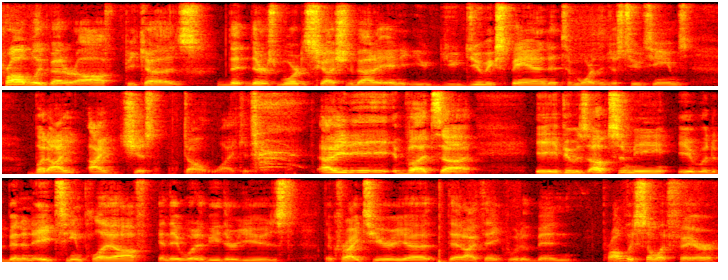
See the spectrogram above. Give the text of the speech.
probably better off because th- there's more discussion about it, and you you do expand it to more than just two teams. But I I just don't like it. I mean, it, but uh, if it was up to me, it would have been an 18 playoff, and they would have either used the criteria that I think would have been probably somewhat fair,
